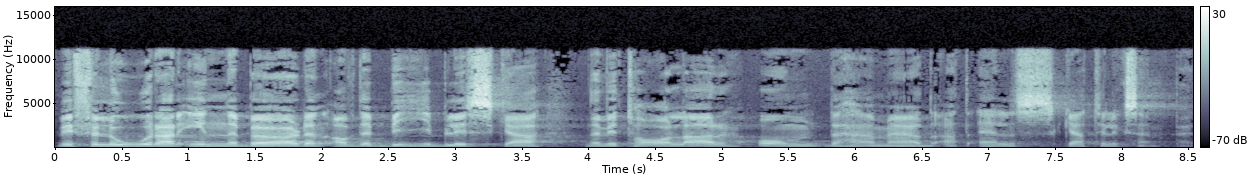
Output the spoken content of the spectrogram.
vi förlorar innebörden av det bibliska när vi talar om det här med att älska till exempel.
